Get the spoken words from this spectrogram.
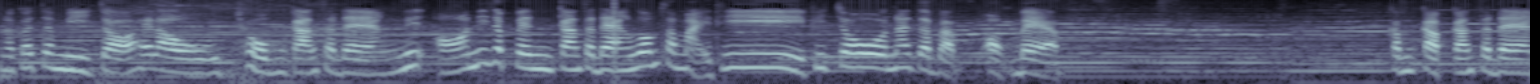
แล้วก็จะมีจอให้เราชมการแสดงนี่อ๋อ นี่จะเป็นการแสดงร่วมสมัยที่พี่โจน่าจะแบบออกแบบ กำกับการแสดง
